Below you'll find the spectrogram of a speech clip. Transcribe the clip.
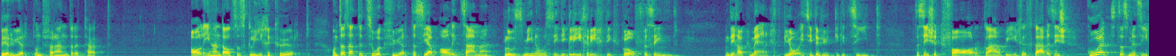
berührt und verändert hat. Alle haben also das Gleiche gehört, und das hat dazu geführt, dass sie auch alle zusammen plus minus in die gleiche Richtung gelaufen sind. Und ich habe gemerkt, bei uns in der heutigen Zeit, das ist eine Gefahr, glaube ich. Ich glaube, es ist gut, dass man sich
